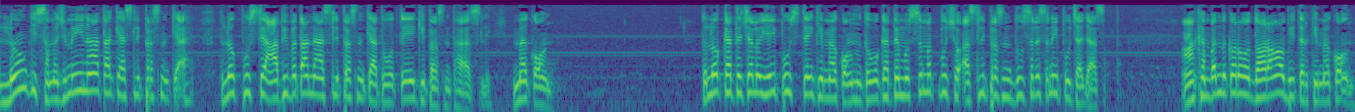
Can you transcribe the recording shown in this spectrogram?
लोगों की समझ में ही ना आता कि असली प्रश्न क्या है। तो लोग पूछते, आप ही बता दें असली प्रश्न क्या? तो वो तो एक ही प्रश्न था असली, मैं कौन? तो लोग कहते, चलो यही पूछते हैं कि मैं कौन हूँ? तो वो कहते, मुझसे मत पूछो, असली प्रश्न दूसरे से नहीं पूछा जा सकता। आँखें बंद करो, दोहराओ भीतर कि मैं कौन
